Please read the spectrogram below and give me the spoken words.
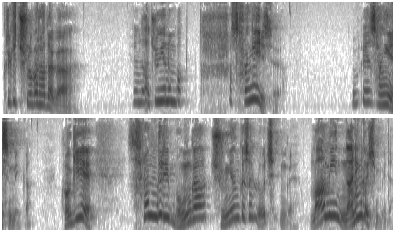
그렇게 출발하다가 나중에는 막 다 상해 있어요. 왜 상해 있습니까? 거기에 사람들이 뭔가 중요한 것을 놓치는 거예요. 마음이 나뉜 것입니다.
